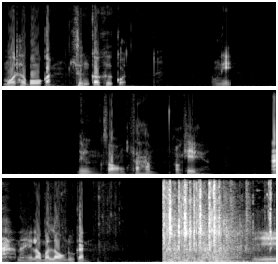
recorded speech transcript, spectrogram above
โหมดเทอร์โบก่อน ซึ่งก็คือกดตรงนี้หนึ่งสองสามโอเค อะ ไหนเรามาลองดูกัน นี่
